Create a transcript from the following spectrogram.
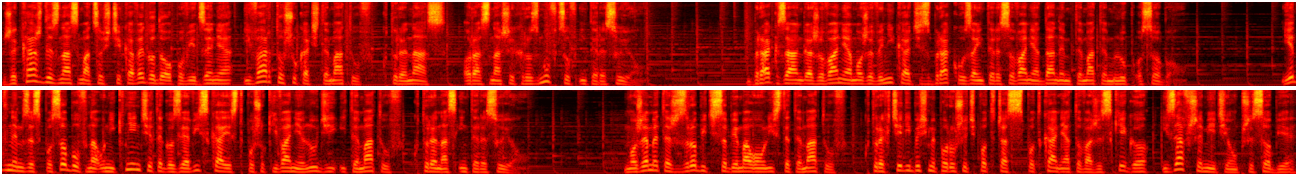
że każdy z nas ma coś ciekawego do opowiedzenia i warto szukać tematów, które nas oraz naszych rozmówców interesują. Brak zaangażowania może wynikać z braku zainteresowania danym tematem lub osobą. Jednym ze sposobów na uniknięcie tego zjawiska jest poszukiwanie ludzi i tematów, które nas interesują. Możemy też zrobić sobie małą listę tematów, które chcielibyśmy poruszyć podczas spotkania towarzyskiego i zawsze mieć ją przy sobie,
